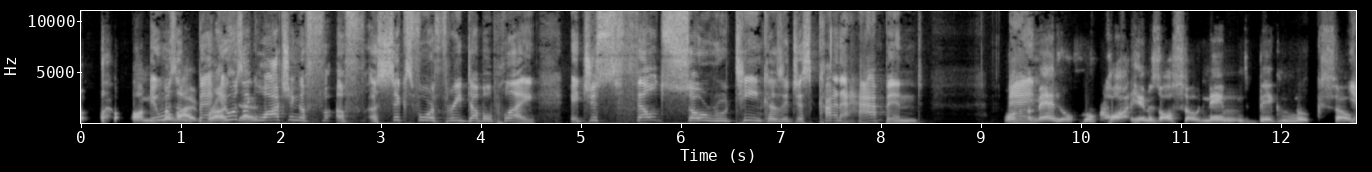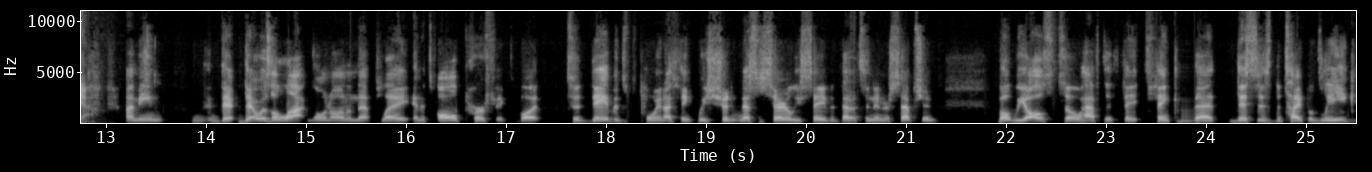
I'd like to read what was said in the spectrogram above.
on it was the live ba- broadcast. it was like watching a, f- a, f- a six four three double play. It just felt so routine because it just kind of happened. Well, the man who who caught him is also named Big Mook. So Yeah, I mean, there there was a lot going on in that play, and it's all perfect. But to David's point, I think we shouldn't necessarily say that that's an interception, but we also have to th- think that this is the type of league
